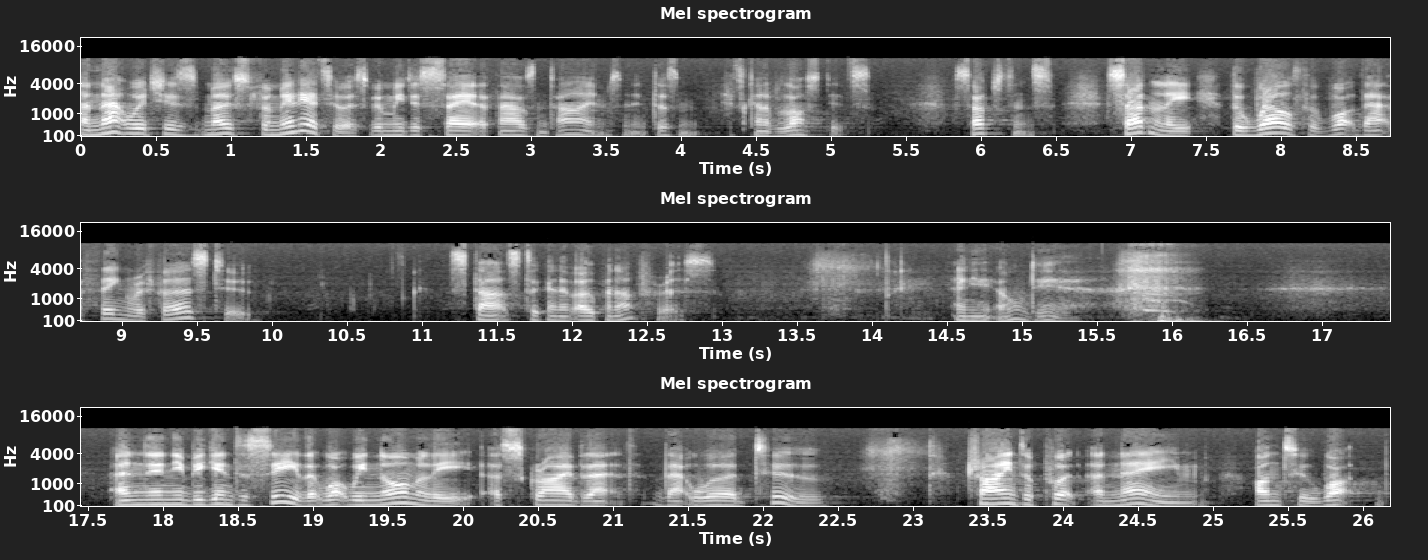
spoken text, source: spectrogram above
And that which is most familiar to us when we just say it a thousand times and it doesn't, it's kind of lost its substance. Suddenly, the wealth of what that thing refers to starts to kind of open up for us. And you, oh dear. and then you begin to see that what we normally ascribe that, that word to, trying to put a name onto what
